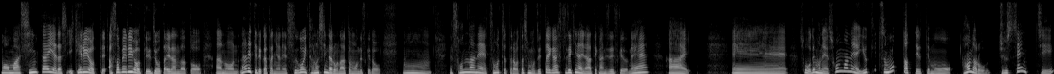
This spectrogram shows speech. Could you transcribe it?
もうまあ、新タイヤだし、行けるよって、遊べるよっていう状態なんだと、あの、慣れてる方にはね、すごい楽しいんだろうなと思うんですけど、うん。いや、そんなね、積もっちゃったら私も絶対外出できないなって感じですけどね。はい。えー、そう、でもね、そんなね、雪積もったって言っても、なんだろう、10センチ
